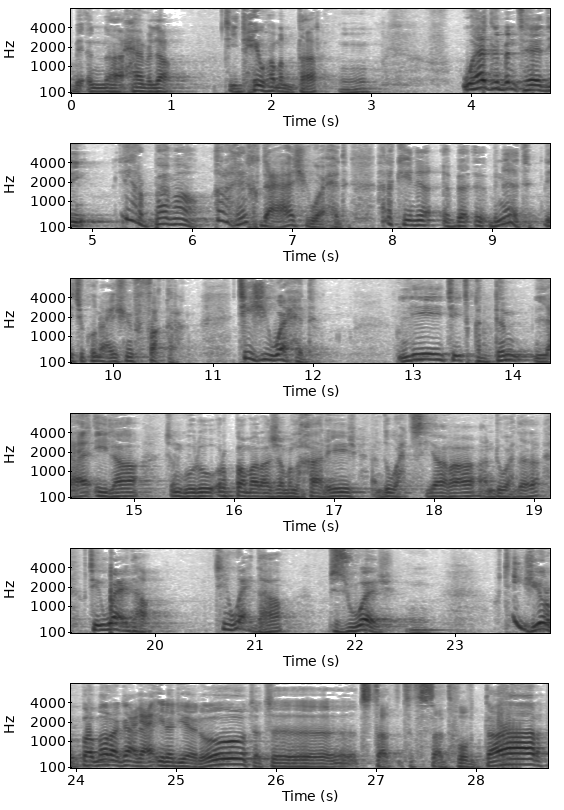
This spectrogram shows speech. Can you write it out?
بأنها حاملة تيدحيوها من الدار. وهاد البنت هذه اللي ربما راه غير خدعها شي واحد راه كاينة ب- بنات اللي تيكونوا عايشين في فقر. تيجي واحد اللي تيتقدم للعائلة تنقولوا ربما راه جا من الخارج عنده واحد السيارة عنده واحد هذا تيوعدها تيوعدها بالزواج تيجي ربما راه كاع العائلة ديالو تستضفوا في الدار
